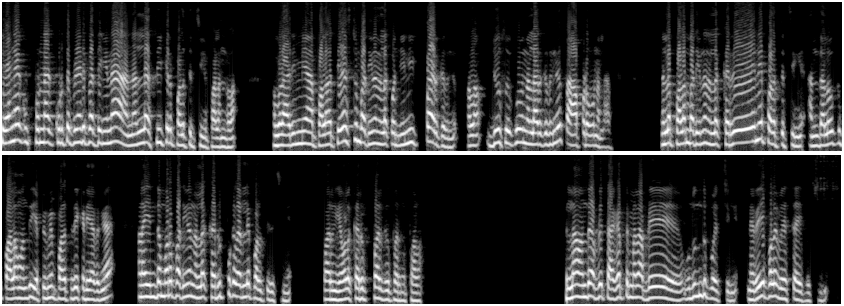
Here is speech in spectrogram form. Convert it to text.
தேங்காய் கு- புண்ணாக்கு கொடுத்த பின்னாடி பார்த்தீங்கன்னா நல்லா சீக்கிரம் பழுத்துருச்சுங்க பழங்கள்லாம். அவ்வளோ அருமையாக பழம் டேஸ்ட்டும் பார்த்தீங்கன்னா நல்லா கொஞ்சம் இனிப்பாக இருக்குதுங்க. பழம் ஜூஸுக்கும் நல்லா இருக்குதுங்க சாப்பிடவும் நல்லா இருக்கு. நல்லா பழம் பார்த்தீங்கன்னா நல்லா கரேனே பழுத்துருச்சுங்க. அந்த அளவுக்கு பழம் வந்து எப்பயுமே பழுத்ததே கிடையாதுங்க. ஆனால் இந்த முறை பார்த்தீங்கன்னா நல்லா கருப்பு கலர்லேயே பழுத்துருச்சுங்க. பாருங்க எவ்வளோ கருப்பாக இருக்குது பாருங்க பழம். எல்லாம் வந்து அப்படியே தகர்த்து மேலே அப்படியே உதிர்ந்து போச்சுங்க. நிறைய பழம் வேஸ்ட் ஆகி போச்சுங்க.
